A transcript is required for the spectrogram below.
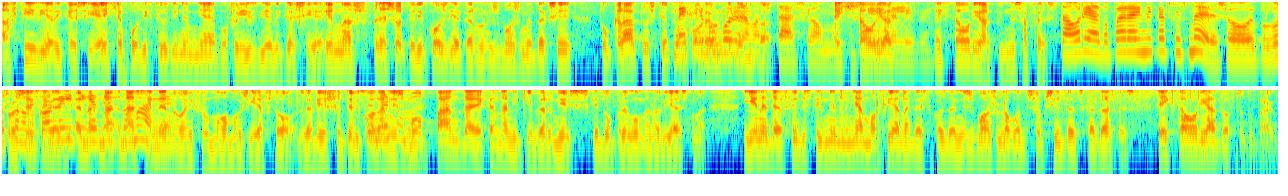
αυτή η διαδικασία έχει αποδειχτεί ότι είναι μια υποφελής διαδικασία. Είναι ένας εσωτερικός διακανονισμός μεταξύ του κράτους και των Μέχρι φορέων που μπορεί κτλ. να μας φτάσει όμως. Έχει τα όρια του. Έχει τα όρια του, είναι σαφές. Τα όρια εδώ πέρα είναι κάποιες μέρες. Ο Υπουργός Προσέξτε Οικονομικών κάτι, μίλησε να, για δύο να, να εβδομάδες. συνεννοηθούμε όμως γι' αυτό. Δηλαδή, εσωτερικό συνεννοηθούμε. δανεισμό πάντα έκαναν οι κυβερνήσεις και το προηγούμενο διάστημα. Γίνεται αυτή τη στιγμή με μια μορφή αναγκαστικός δανεισμός λόγω της οξύτητας της κατάστασης. Έχει τα όρια του αυτό το πράγμα.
